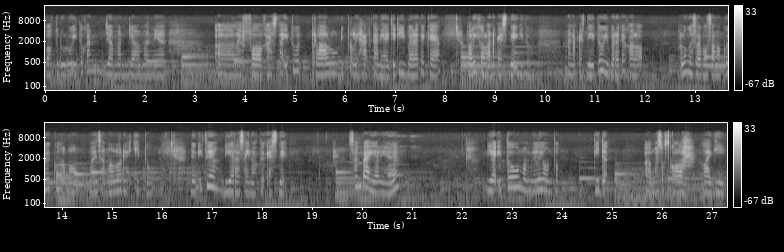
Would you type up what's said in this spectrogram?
waktu dulu itu kan zaman zamannya uh, level kasta itu terlalu diperlihatkan ya. Jadi ibaratnya kayak paling kalau anak SD gitu. Anak SD itu ibaratnya kalau lo nggak level sama gue gue nggak mau main sama lo deh gitu. Dan itu yang dia rasain waktu SD sampai akhirnya dia itu memilih untuk tidak uh, masuk sekolah lagi.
